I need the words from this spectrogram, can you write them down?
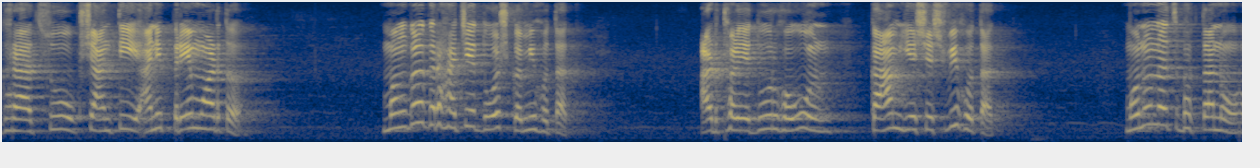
घरात सुख शांती आणि प्रेम वाढतं. मंगळ ग्रहाचे दोष कमी होतात. अडथळे दूर होऊन काम यशस्वी होतात. म्हणूनच भक्तांनो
